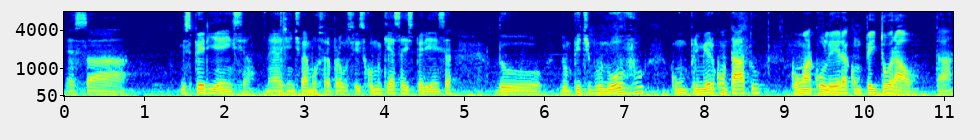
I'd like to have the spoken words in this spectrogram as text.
essa experiência, né? A gente vai mostrar para vocês como que é essa experiência do, do Pitbull novo com o primeiro contato com a coleira com peitoral, tá?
